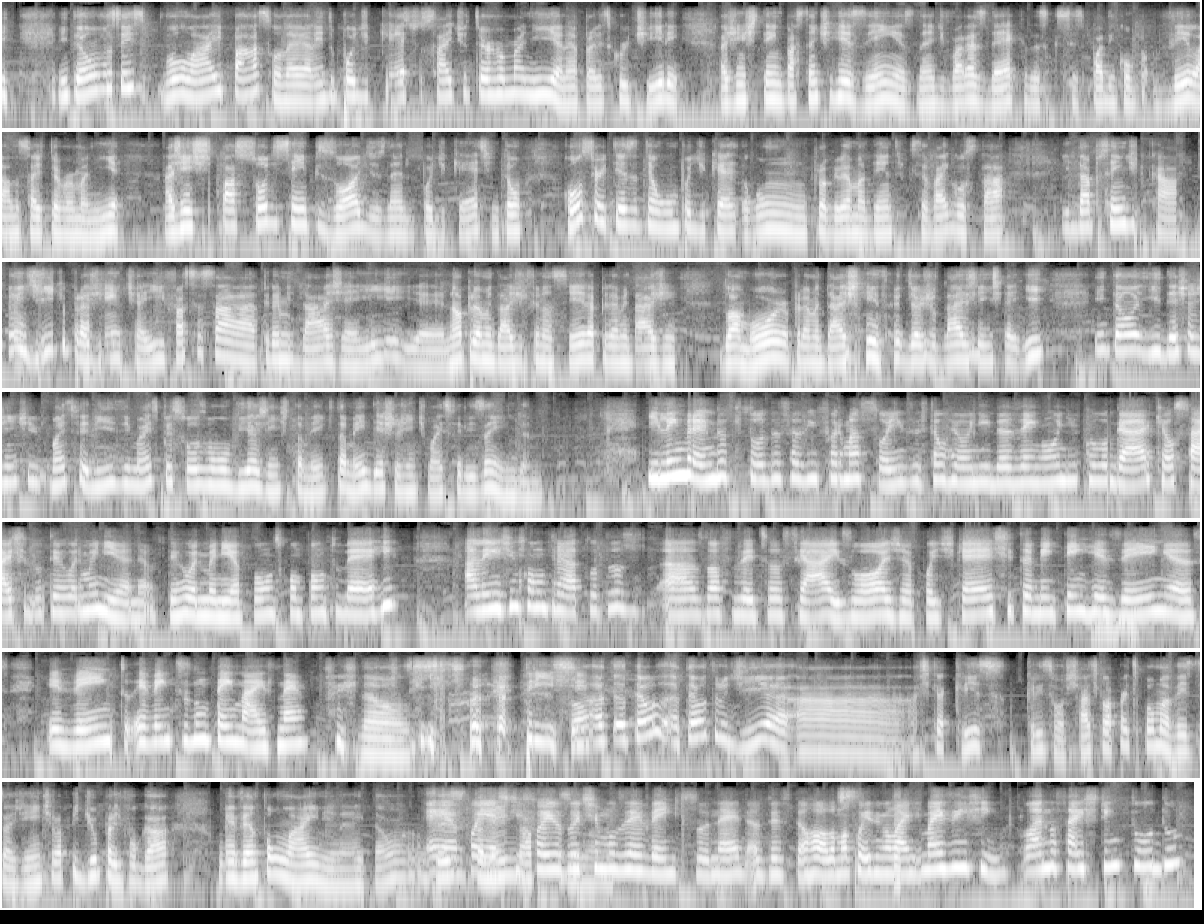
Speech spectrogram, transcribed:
Então vocês vão lá e passam, né, além do podcast, o site Terror Mania, né, para eles curtirem. A gente tem bastante resenhas, né, de várias décadas que vocês podem ver lá no site Terror Mania. A gente passou de 100 episódios, né, do podcast, então com certeza tem algum podcast, algum programa dentro que você vai gostar e dá para você indicar. Então indique pra gente aí, faça essa piramidagem aí, é, não a piramidagem financeira, a piramidagem do amor, a piramidagem de ajudar a gente aí. Então, e deixa a gente mais feliz e mais pessoas vão ouvir a gente também, que também deixa a gente mais feliz ainda. Né? E lembrando que todas essas informações estão reunidas em um único lugar, que é o site do Terror Mania, né? terrormania.com.br Além de encontrar todas as nossas redes sociais, loja, podcast, também tem resenhas, evento. Eventos não tem mais, né? Não. Triste. Só, até, até outro dia, a, acho que a Cris, Cris Rochard, que ela participou uma vez da gente, ela pediu para divulgar um evento online, né? Então, é, foi, acho que foi os últimos lá. eventos, né? Às vezes rola uma coisa online, mas enfim, lá no site tem tudo.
